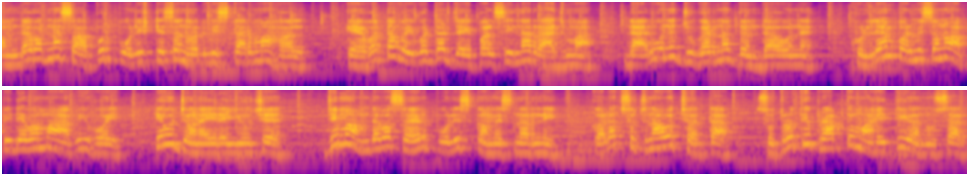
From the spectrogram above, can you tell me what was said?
અમદાવાદના Shahpur police station હદ વિસ્તારમાં હાલ કહેવાતા વહીવટદાર જયપાલસિંહના રાજમાં દારૂ અને જુગારના ધંધાઓને ખુલ્લેઆમ પરમિશનો આપી દેવામાં આવી હોય તેવું જણાઈ રહ્યું છે. જેમાં અમદાવાદ શહેર પોલીસ કમિશનરની કડક સૂચનાઓ છતાં સૂત્રોથી પ્રાપ્ત માહિતી અનુસાર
